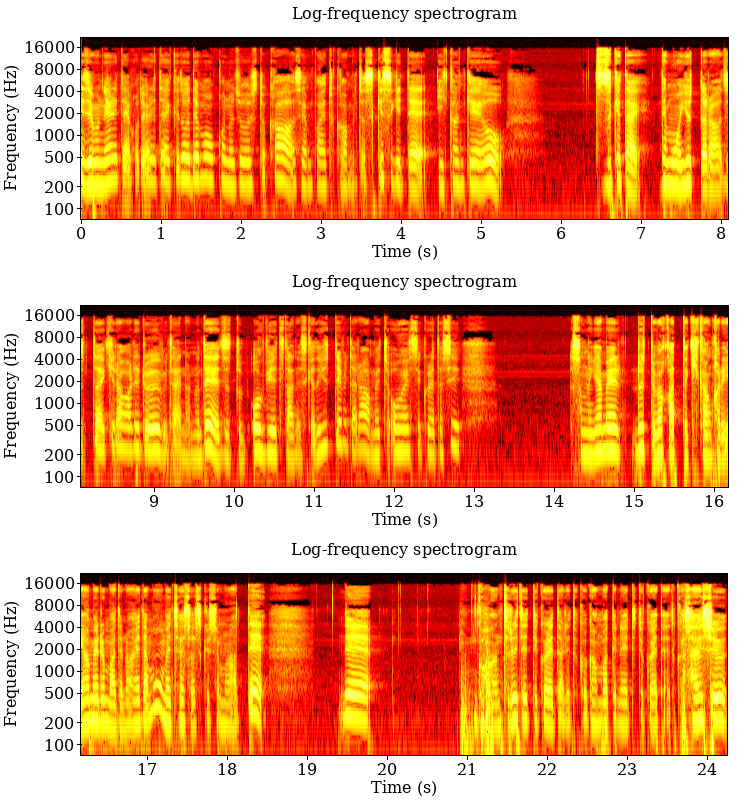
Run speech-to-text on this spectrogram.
自分のやりたいことやりたいけど、でもこの上司とか先輩とかめっちゃ好きすぎて、いい関係を続けたい。でも言ったら絶対嫌われるみたいなのでずっと怯えてたんですけど、言ってみたらめっちゃ応援してくれたし、その辞めるって分かった期間から辞めるまでの間もめっちゃ優しくしてもらって、で、ご飯連れてってくれたりとか、頑張ってねって言ってくれたりとか、最終、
